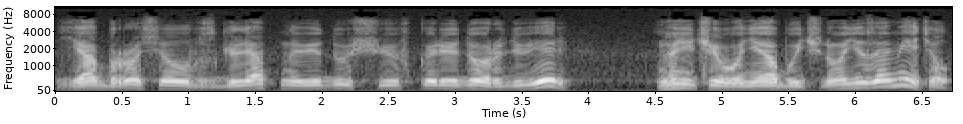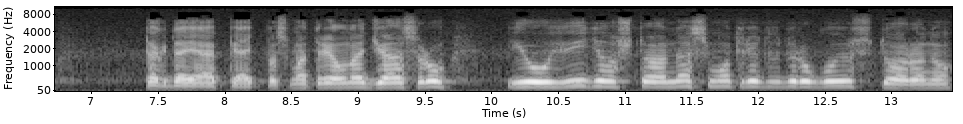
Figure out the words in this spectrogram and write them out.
Я бросил взгляд на ведущую в коридор дверь, но ничего необычного не заметил. Тогда я опять посмотрел на Джасру и увидел, что она смотрит в другую сторону.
